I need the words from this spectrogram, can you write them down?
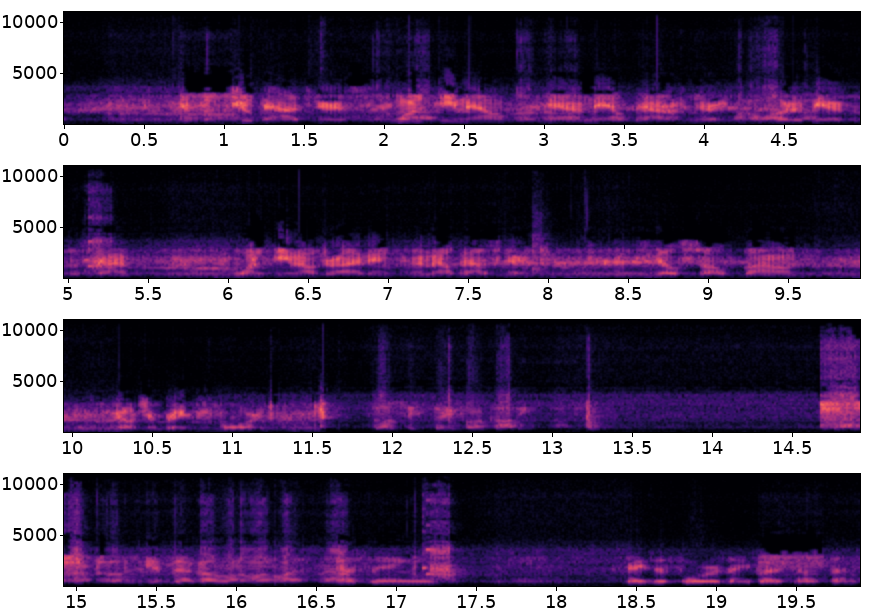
aware, two passengers, one female and a male passenger. What it appears at this time. One female driving and a male passenger. Still southbound, approaching bridge four. 12634, copy. I'm just getting back on 101 west now. Passing exit 4, 95 southbound.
